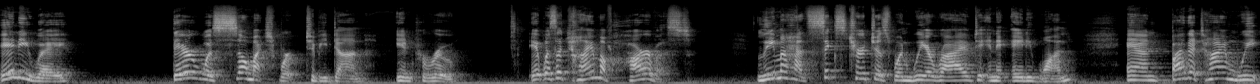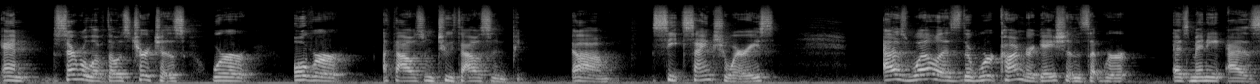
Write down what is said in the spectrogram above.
Anyway, there was so much work to be done in Peru. It was a time of harvest. Lima had six churches when we arrived in 81, and by the time we, and several of those churches were over a thousand, two thousand um, seat sanctuaries, as well as there were congregations that were as many as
